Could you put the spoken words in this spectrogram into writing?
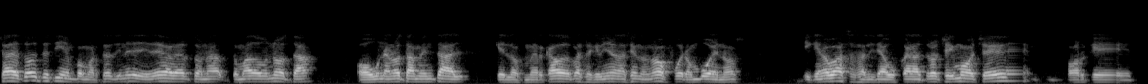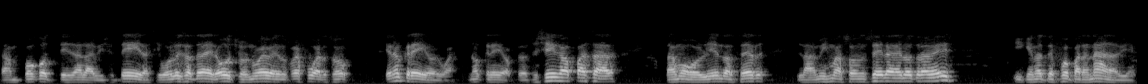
ya de todo este tiempo Marcelo Tinelli debe haber tomado nota o una nota mental que los mercados de pases que vinieron haciendo no fueron buenos y que no vas a salir a buscar a troche y moche porque tampoco te da la billetera. Si volvés a traer 8 o 9 refuerzos, que no creo igual, no creo, pero si llega a pasar, estamos volviendo a hacer la misma soncera de la otra vez y que no te fue para nada bien.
